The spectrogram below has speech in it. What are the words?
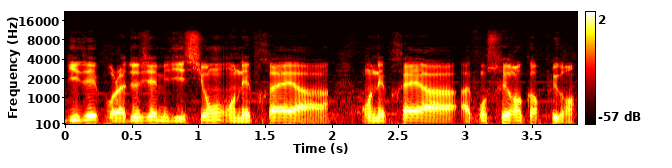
d'idées pour la deuxième édition. On est prêt à, on est prêt à construire encore plus grand.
